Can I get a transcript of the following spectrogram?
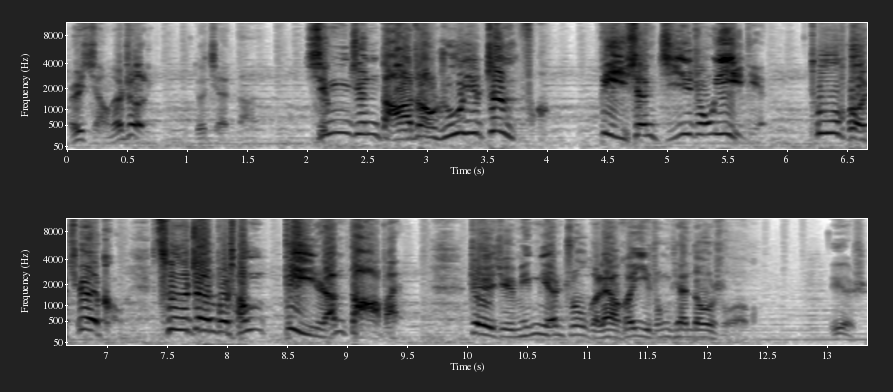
而想到这里就简单了，行军打仗如一阵法，必先集中一点，突破缺口，此阵不成，必然大败。这句名言，诸葛亮和易中天都说过。于是，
